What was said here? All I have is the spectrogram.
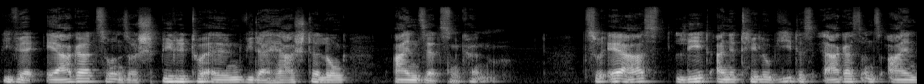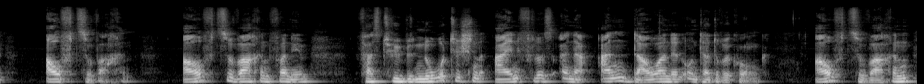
wie wir Ärger zu unserer spirituellen Wiederherstellung einsetzen können. Zuerst lädt eine Theologie des Ärgers uns ein, aufzuwachen – aufzuwachen von dem fast hypnotischen Einfluss einer andauernden Unterdrückung. Aufzuwachen,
